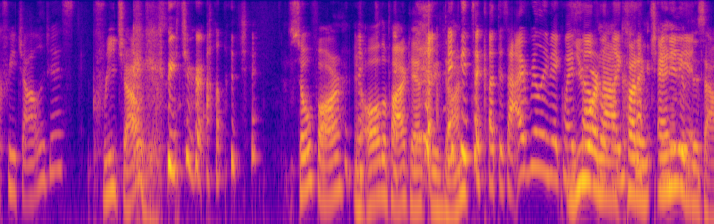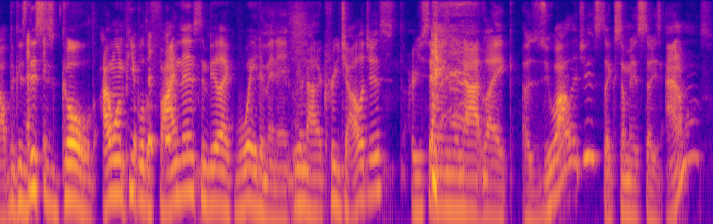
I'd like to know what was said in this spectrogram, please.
creatologist. Creatologist. Creatureologist. so far, in all the podcasts we've done. I need to cut this out. I really make myself. you are not like cutting any idiot. of this out because this is gold. I want people to find this and be like, "Wait a minute, you're not a creatologist? Are you saying you're not like a zoologist, like somebody that studies animals?"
